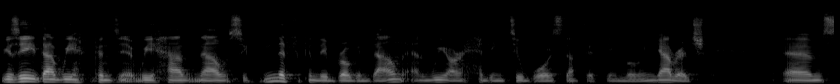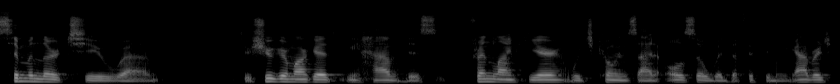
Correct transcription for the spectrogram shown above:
we can see that we continue, we have now significantly broken down and we are heading towards the 15 moving average. Um, similar to um, to sugar market, we have this trend line here, which coincide also with the 50 moving average.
